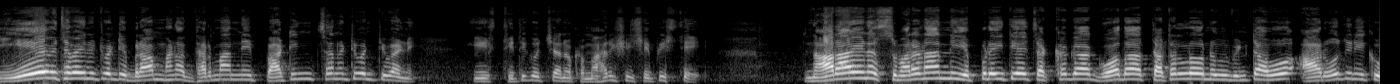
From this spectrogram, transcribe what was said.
ఏ విధమైనటువంటి బ్రాహ్మణ ధర్మాన్ని పాటించనటువంటి వాడిని ఈ స్థితికి వచ్చాను. ఒక మహర్షి శపిస్తే నారాయణ స్మరణాన్ని ఎప్పుడైతే చక్కగా గోదా తటల్లో నువ్వు వింటావో ఆ రోజు నీకు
